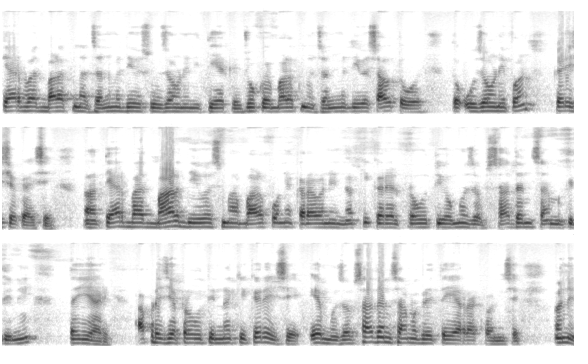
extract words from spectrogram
ત્યારબાદ બાળકના જન્મદિવસ ઉજવણીની તૈયારી. જો કોઈ બાળકનો જન્મદિવસ આવતો હોય, તો ઉજવણી પણ કરી શકાય છે. ત્યારબાદ બાળ દિવસમાં બાળકોને કરાવવાની નક્કી કરેલ પ્રવૃત્તિઓ મુજબ સાધન સામગ્રીની તૈયારી. આપણે જે પ્રવૃત્તિ નક્કી કરી છે, એ મુજબ સાધન સામગ્રી તૈયાર રાખવાની છે. અને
